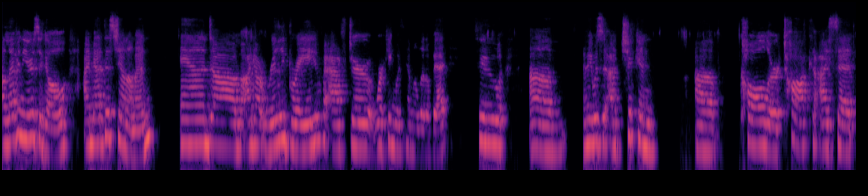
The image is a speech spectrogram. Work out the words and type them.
11 years ago, I met this gentleman and um, I got really brave after working with him a little bit to, um, and it was a chicken uh, call or talk. I said,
